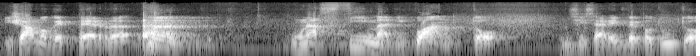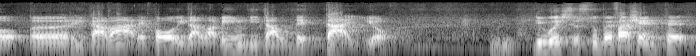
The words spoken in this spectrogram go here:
Diciamo che per una stima di quanto si sarebbe potuto eh, ricavare poi dalla vendita al dettaglio di questo stupefacente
